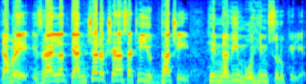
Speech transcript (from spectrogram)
त्यामुळे इस्रायलनं त्यांच्या रक्षणासाठी युद्धाची ही नवी मोहीम सुरू केली आहे.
